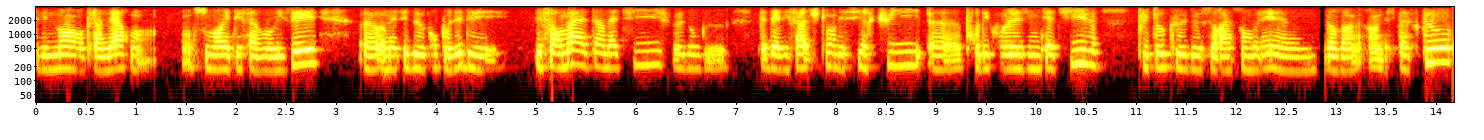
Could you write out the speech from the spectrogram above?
des événements en plein air ont, ont souvent été favorisés. on a essayé de proposer des, des formats alternatifs, donc d'aller faire justement des circuits pour découvrir les initiatives, plutôt que de se rassembler euh, dans un, espace clos.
